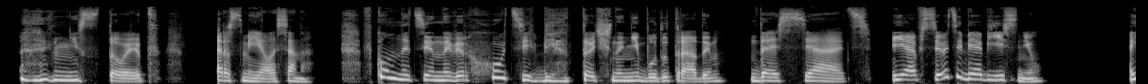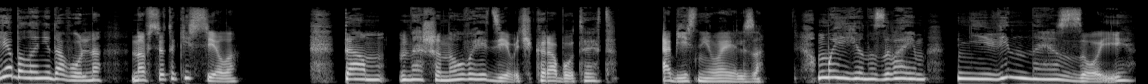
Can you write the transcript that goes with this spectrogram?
«Не стоит», — рассмеялась она. «В комнате наверху тебе точно не будут рады. Да сядь, я все тебе объясню». Я была недовольна, но все-таки села, «Там наша новая девочка работает», — объяснила Эльза. «Мы ее называем невинная Зои.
